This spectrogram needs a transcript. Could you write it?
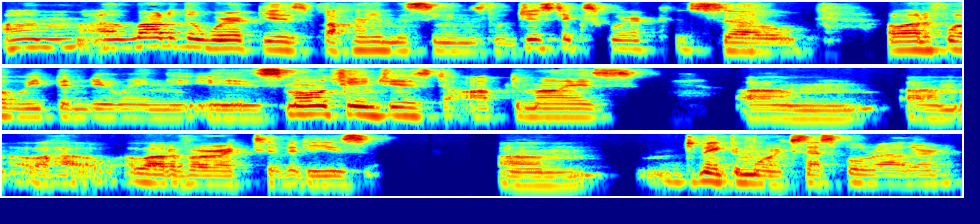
Um, a lot of the work is behind the scenes logistics work. So, a lot of what we've been doing is small changes to optimize um, um, how a lot of our activities um, to make them more accessible, rather.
